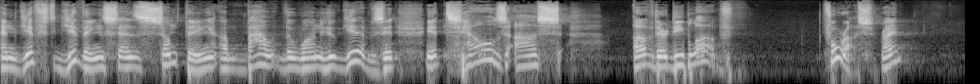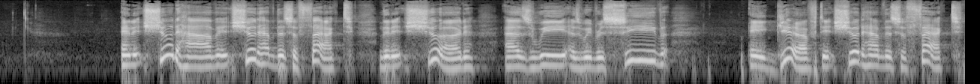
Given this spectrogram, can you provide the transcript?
And gift giving says something about the one who gives. It, it tells us of their deep love for us, right? And it should have, it should have this effect that it should as we as we receive a gift, it should have this effect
